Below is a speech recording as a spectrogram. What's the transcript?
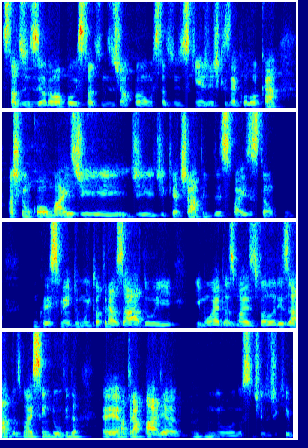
Estados Unidos-Europa ou Estados Unidos-Japão, Estados Unidos quem a gente quiser colocar. Acho que é um call mais de, de, de catch-up, desses países estão com um crescimento muito atrasado e, e moedas mais desvalorizadas, mas sem dúvida é, atrapalha no, no, sentido de que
